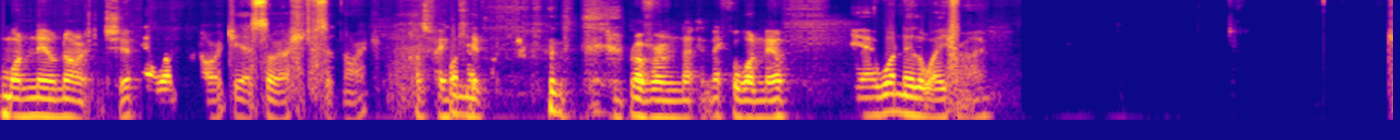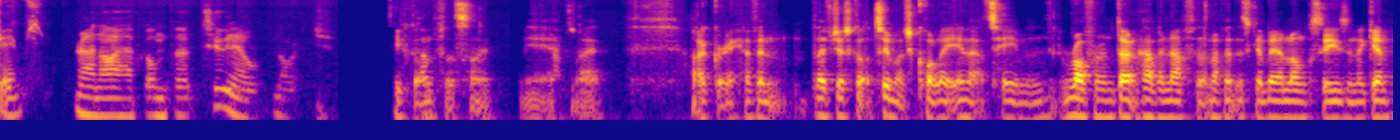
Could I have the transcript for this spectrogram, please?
One 0 Norwich. Yeah, Yeah, one Norwich. Yeah, sorry, I should have said Norwich. I was thinking Rotherham nick nick a one 0 Yeah, one 0 away from home. James. And I have gone for 2 0 Norwich. You've gone for the same. Yeah, I, I agree. I think they've just got too much quality in that team, Rotherham don't have enough. And I think there's going to be a long season again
